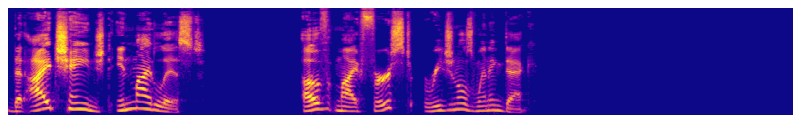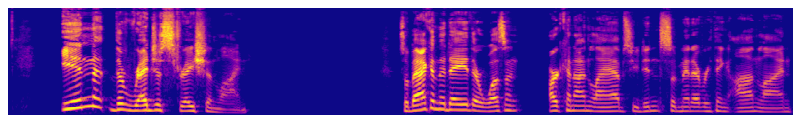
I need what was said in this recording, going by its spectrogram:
that I changed in my list of my first regionals winning deck in the registration line. So back in the day, there wasn't RK9 Labs. You didn't submit everything online.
